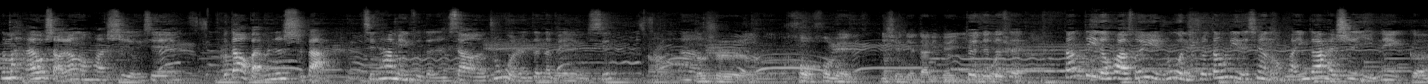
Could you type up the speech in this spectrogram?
那么还有少量的话是有一些不到百分之十吧。其他民族的人，像中国人在那边有一些，啊，都是后后面一些年代里面移对对对对，当地的话，所以如果你说当地的信仰的话，应该还是以那个，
